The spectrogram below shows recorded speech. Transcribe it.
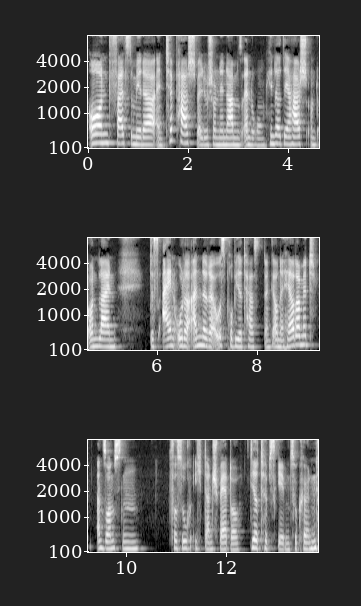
Und falls du mir da einen Tipp hast, weil du schon eine Namensänderung hinter dir hast und online das ein oder andere ausprobiert hast, dann gerne her damit. Ansonsten versuche ich dann später dir Tipps geben zu können.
